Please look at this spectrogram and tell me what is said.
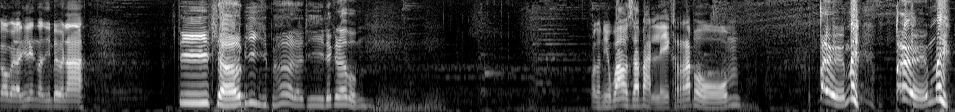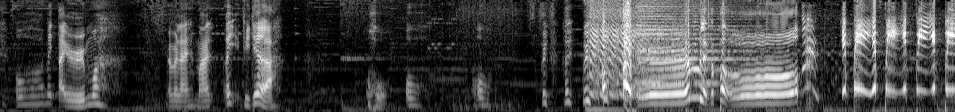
ก็เวลาที่เล่นตอนนี้เป็นเวลา ตีสามยี่สิบห้านาทีนะครับผมโอ้ตอนนี้ว้าวสะบัดเลยครับผมเติมไหมเติมไหมโอ้ยไม่เติมว่ะไม่เป็นไรมาเอ้ย feature เหรอโอ้โหโอ้โอ้เฮ้ยเฮ้ยเฮ้ยเอาเติมเลยครับผมยิปปี้ยิปปี้ยิปปี้ยิปปี้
